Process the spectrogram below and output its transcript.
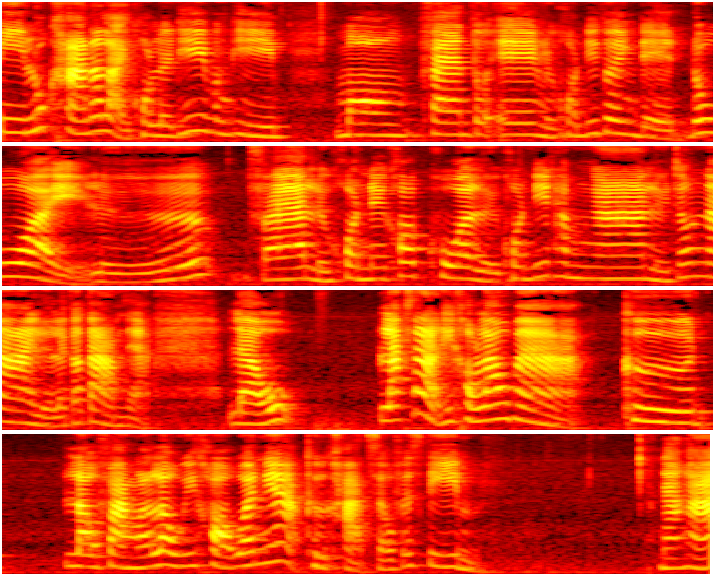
มีลูกค้าหลายคนเลยที่บางทีมองแฟนตัวเองหรือคนที่ตัวเองเดทด้วย หรือแฟนหรือคนในครอบครัว หรือคนที่ทำงานหรือเจ้านายหรืออะไรก็ตามเนี่ย แล้วลักษณะที่เขาเล่ามา คือเราฟังแล้วเราวิเคราะห์ว่าเนี่ยคือขาดเซลฟ์เอสติมนะคะ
